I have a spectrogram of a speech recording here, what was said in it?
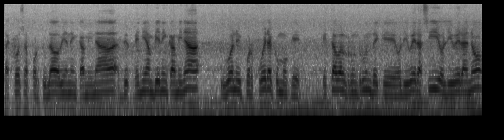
las cosas por tu lado bien encaminadas, venían bien encaminadas, y bueno, y por fuera como que, estaba el run run de que Olivera sí, Olivera no,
